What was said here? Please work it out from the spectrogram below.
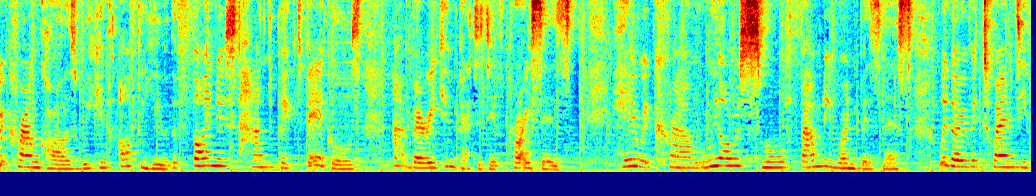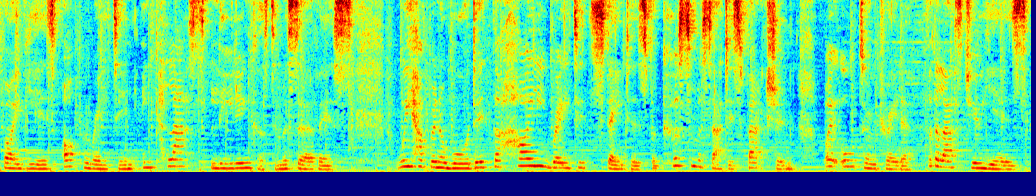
at Crown Cars, we can offer you the finest hand-picked vehicles at very competitive prices. Here at Crown, we are a small family-run business with over 25 years operating in class-leading customer service. We have been awarded the highly rated status for customer satisfaction by Auto Trader for the last two years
